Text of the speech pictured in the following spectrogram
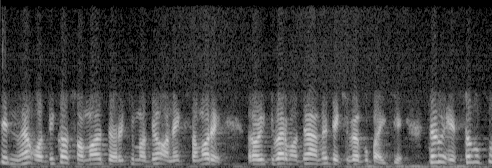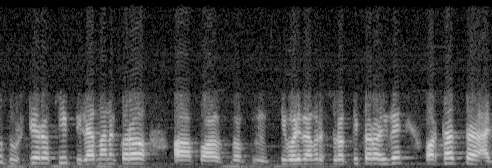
দিন নুহে অধিক সময় ধরিকি অনেক সময় রয়েছে আমি দেখা পাইছে তেমন এসবু দৃষ্টি রাখি পিলা কিভাবে ভাবে সুরক্ষিত রহবে অর্থাৎ আজ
